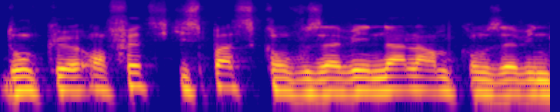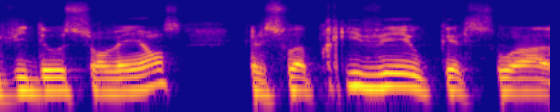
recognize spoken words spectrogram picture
Donc en fait, ce qui se passe quand vous avez une alarme, quand vous avez une vidéosurveillance, qu'elle soit privée ou qu'elle soit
